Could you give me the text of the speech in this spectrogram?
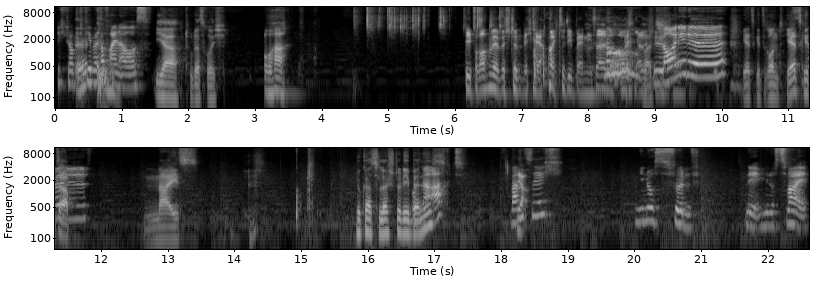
Ich glaube, ich gebe noch einen aus. Ja, tu das ruhig. Oha. Die brauchen wir bestimmt nicht mehr heute, die Bennys. Also, Oh, Leute! Jetzt geht's rund. Jetzt geht's ab. Nice. Lukas, löscht du die Und eine Bennys? 8. 20. Minus 5. Nee, minus 2.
